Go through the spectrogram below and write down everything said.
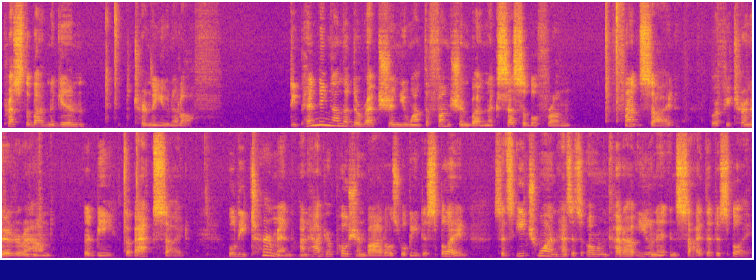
Press the button again to turn the unit off. Depending on the direction you want the function button accessible from, front side, or if you turn it around, it'd be the back side, will determine on how your potion bottles will be displayed since each one has its own cutout unit inside the display.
